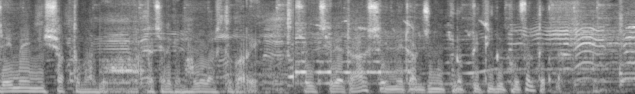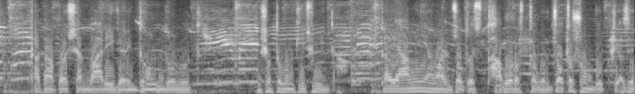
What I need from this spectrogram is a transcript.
যে মেয়ে নিঃস্বার্থভাবে একটা ছেলেকে ভালোবাসতে পারে। সেই ছেলেটা সেই মেয়েটার জন্য পুরো পৃথিবী উপরে ফেলতে পারে। টাকা পয়সা বাড়ি গাড়ি দল দৌলত এসব তখন কিছুই না। তাই আমি আমার যত স্থাবর স্থাবর যত সম্পত্তি আছে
